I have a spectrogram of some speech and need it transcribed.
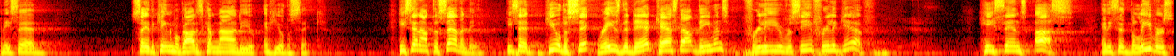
And he said, Say, the kingdom of God has come nigh unto you, and heal the sick. He sent out the 70. He said, Heal the sick, raise the dead, cast out demons. Freely you receive, freely give. He sends us, and he said, Believers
